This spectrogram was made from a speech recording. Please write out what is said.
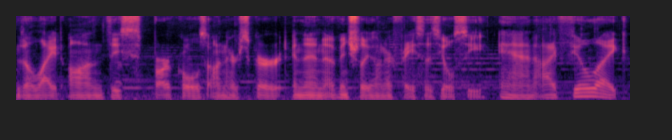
the light on the sparkles on her skirt and then eventually on her face as you'll see. And I feel like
